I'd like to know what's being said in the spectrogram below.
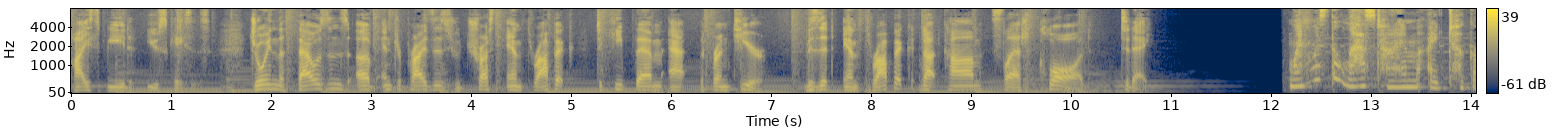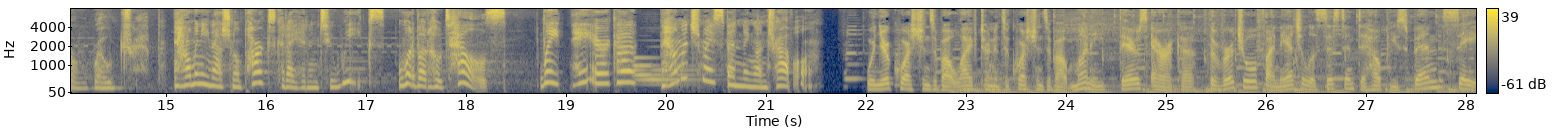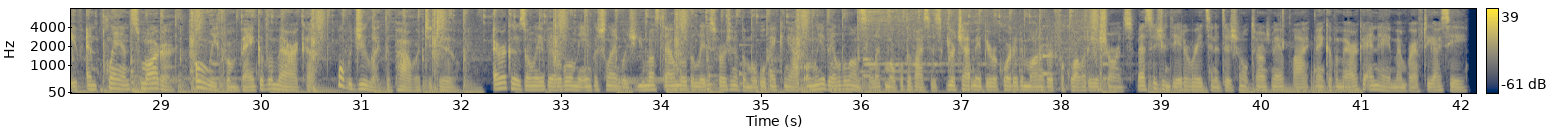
high speed use cases. Join the thousands of enterprises who trust Anthropic to keep them at the frontier. Visit anthropic.com slash Claude today. When was the last time I took a road trip? How many national parks could I hit in two weeks? What about hotels? Wait, hey, Erica, how much am I spending on travel? When your questions about life turn into questions about money, there's Erica, the virtual financial assistant to help you spend, save, and plan smarter. Only from Bank of America. What would you like the power to do? Erica is only available in the English language. You must download the latest version of the mobile banking app, only available on select mobile devices. Your chat may be recorded and monitored for quality assurance. Message and data rates and additional terms may apply. Bank of America and a member FDIC.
